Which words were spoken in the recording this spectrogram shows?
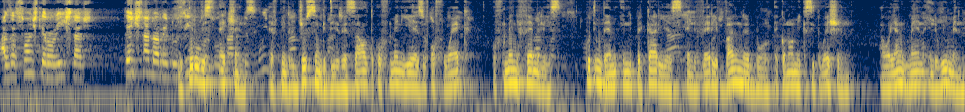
As ações terroristas têm estado a The terrorist actions have been reducing the result of many years of work of many families, putting them in precarious and very vulnerable economic situation. Our young men and women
